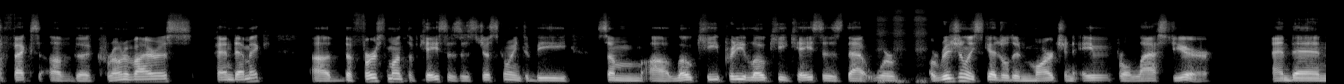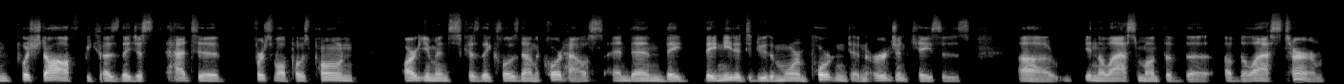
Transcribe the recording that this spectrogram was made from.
effects of the coronavirus pandemic. Uh, the first month of cases is just going to be some uh, low key, pretty low key cases that were originally scheduled in March and April last year, and then pushed off because they just had to, first of all, postpone arguments because they closed down the courthouse, and then they they needed to do the more important and urgent cases uh, in the last month of the of the last term.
